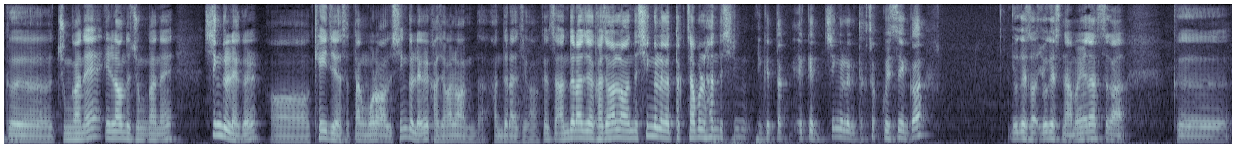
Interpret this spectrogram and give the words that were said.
그 중간에 1라운드 중간에 싱글렉을 어 케이지에서 딱 몰아가지고 싱글렉을 가져가려고 합니다. 안드라즈가. 그래서 안드라즈가 가져가려고 하는데 싱글렉을 딱 잡으려 하는데 싱, 이렇게 딱 이렇게 싱글렉을 딱 잡고 있으니까 여기서 여기서 나마요나스가 그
